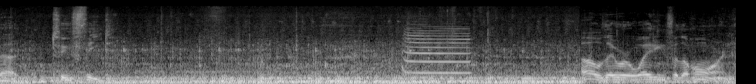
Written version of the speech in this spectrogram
about two feet. Oh, they were waiting for the horn.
